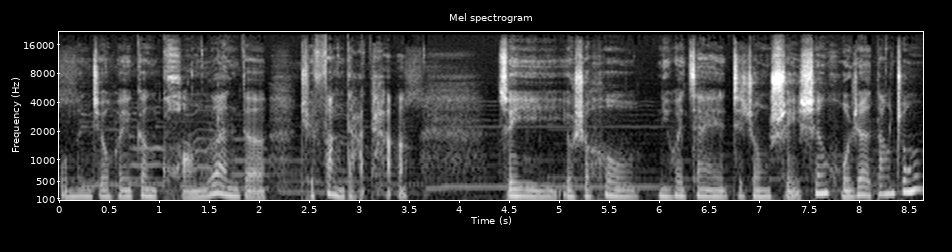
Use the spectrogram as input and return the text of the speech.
我们就会更狂乱的去放大它。所以，有时候你会在这种水深火热当中，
